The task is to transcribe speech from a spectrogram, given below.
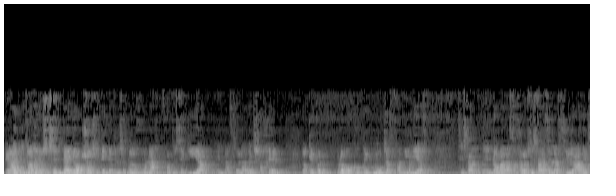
Entre los años 68 y 73 se produjo una fuerte sequía en la zona del Sahel lo que provocó que muchas familias nómadas saharauis se instalasen en las ciudades,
